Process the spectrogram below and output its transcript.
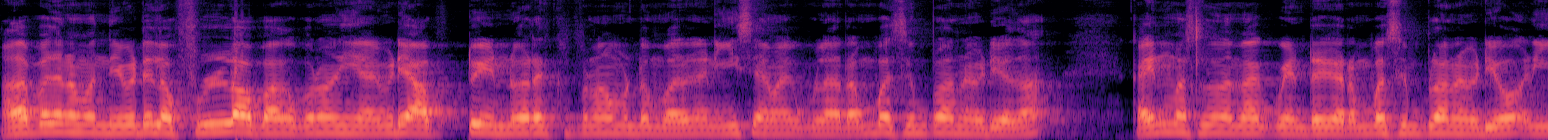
அதை பற்றி நம்ம இந்த வீடியோவில் ஃபுல்லாக பார்க்க போகிறோம் நீங்கள் வீடியோ அப் டு இன்னொரு பண்ணால் மட்டும் பாருங்கள் ஈஸியாக மேக் பண்ணலாம். ரொம்ப சிம்பிளான வீடியோ தான். கைன் மாஸ்டில் தான் மேக் பண்ணிட்டு ரொம்ப சிம்பிளான வீடியோ. நீ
